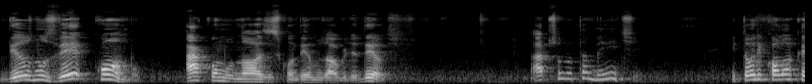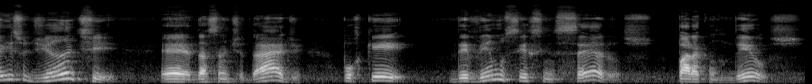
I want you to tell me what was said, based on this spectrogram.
Deus nos vê como? Há como nós escondermos algo de Deus? Absolutamente. Então ele coloca isso diante é, da santidade, porque devemos ser sinceros para com Deus,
